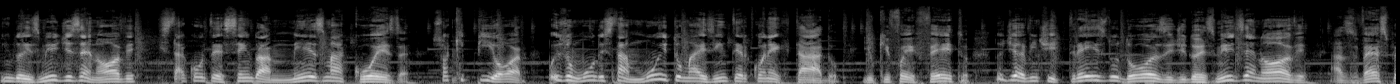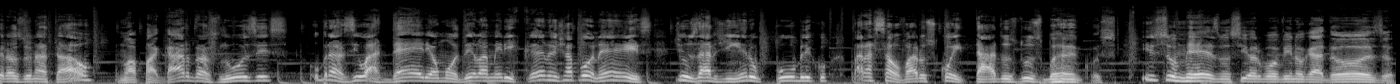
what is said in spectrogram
em 2019, está acontecendo a mesma coisa, só que pior, pois o mundo está muito mais interconectado. E o que foi feito no dia 23 de 12 de 2019, às vésperas do Natal, no apagar das luzes, o Brasil adere ao modelo americano e japonês de usar dinheiro público para salvar os coitados dos bancos. Isso mesmo, senhor Bovino Gadoso.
